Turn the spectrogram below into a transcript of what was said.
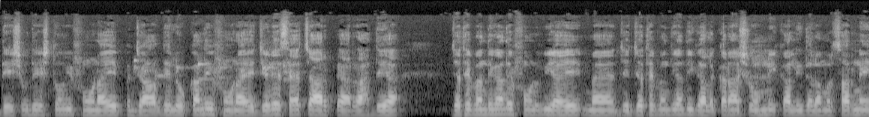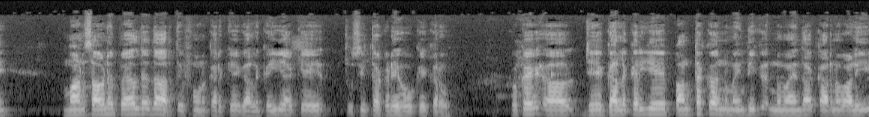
ਦੇਸ਼ ਵਿਦੇਸ਼ ਤੋਂ ਵੀ ਫੋਨ ਆਏ ਪੰਜਾਬ ਦੇ ਲੋਕਾਂ ਦੇ ਵੀ ਫੋਨ ਆਏ ਜਿਹੜੇ ਸਹਿਚਾਰ ਪਿਆਰ ਰੱਖਦੇ ਆ। ਜਥੇਬੰਦੀਆਂ ਦੇ ਫੋਨ ਵੀ ਆਏ। ਮੈਂ ਜੇ ਜਥੇਬੰਦੀਆਂ ਦੀ ਗੱਲ ਕਰਾਂ ਸ਼੍ਰੋਮਣੀ ਅਕਾਲੀ ਦਲ ਅੰਮ੍ਰਿਤਸਰ ਨੇ ਮਾਨ ਸਾਹਿਬ ਨੇ ਪਹਿਲ ਦੇ ਆਧਾਰ ਤੇ ਫੋਨ ਕਰਕੇ ਗੱਲ ਕਹੀ ਆ ਕਿ ਤੁਸੀਂ ਤਕੜੇ ਹੋ ਕੇ ਕਰੋ। ਕਿਉਂਕਿ ਜੇ ਗੱਲ ਕਰੀਏ ਪੰਥਕ ਨੁਮਾਇੰਦੀ ਨੁਮਾਇੰਦਾ ਕਰਨ ਵਾਲੀ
